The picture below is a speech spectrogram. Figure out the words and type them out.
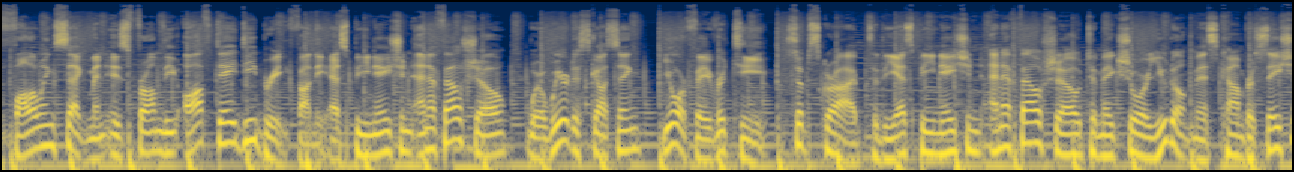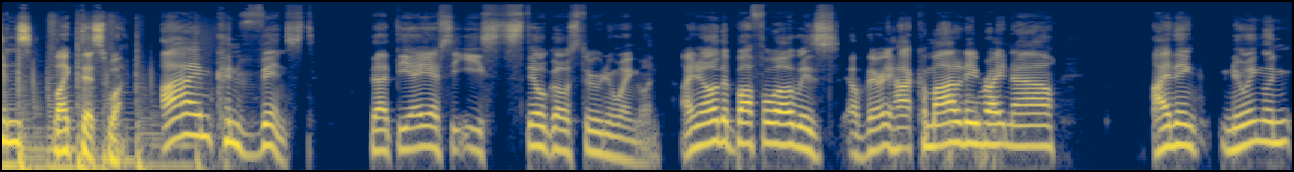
following segment is from the off day debrief on the SB Nation NFL show, where we're discussing your favorite team. Subscribe to the SB Nation NFL show to make sure you don't miss conversations like this one. I'm convinced that the AFC East still goes through New England. I know that Buffalo is a very hot commodity right now. I think New England,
